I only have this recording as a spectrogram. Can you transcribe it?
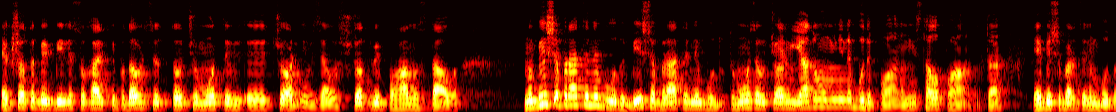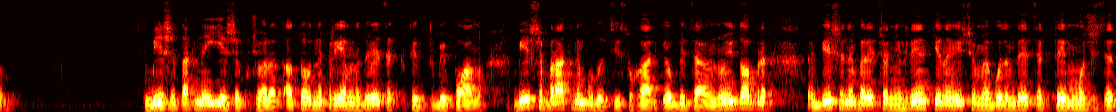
Якщо тобі білі сухарики подобаються, то чому ти е, чорні взяв? Що тобі погано стало? Ну, більше брати не буду, більше брати не буду. Тому взяв чорні. Я думав, мені не буде погано, мені стало погано. Так. Я більше брати не буду. Більше так не їш, як вчора, а то неприємно дивитися, як ти, тобі погано. Більше брати не буду ці сухарки, обіцяю. Ну і добре, більше не бери чорні грінки, навіщо ми будемо дивитися, як ти мучишся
